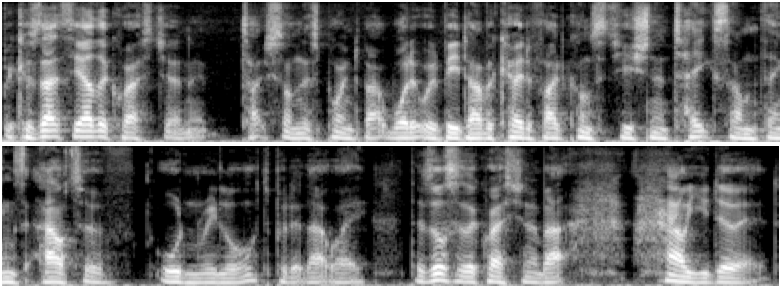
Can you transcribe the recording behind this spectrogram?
Because that's the other question. It touches on this point about what it would be to have a codified constitution and take some things out of ordinary law, to put it that way. There's also the question about how you do it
